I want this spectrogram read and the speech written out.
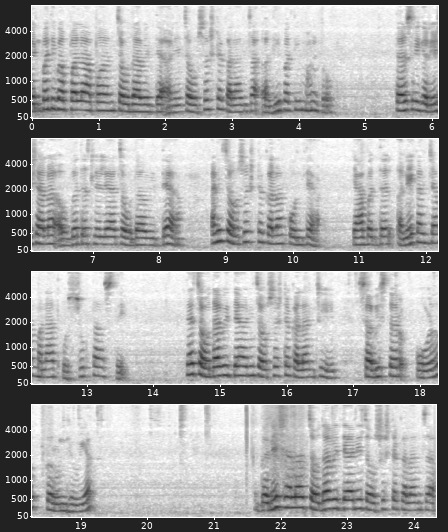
गणपती बाप्पाला आपण चौदा विद्या आणि चौसष्ट कलांचा अधिपती म्हणतो. तर श्री गणेशाला अवगत असलेल्या चौदा विद्या आणि चौसष्ट कला कोणत्या? याबद्दल अनेकांच्या मनात उत्सुकता असते. त्या चौदा विद्या आणि चौसष्ट कलांची सविस्तर ओळख करून घेऊया. गणेशाला चौदा विद्या आणि चौसष्ट कलांचा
